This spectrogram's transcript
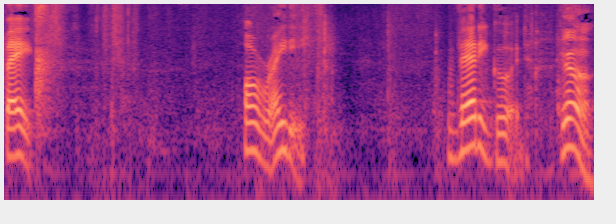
Thanks. All righty. Very good. Yeah.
